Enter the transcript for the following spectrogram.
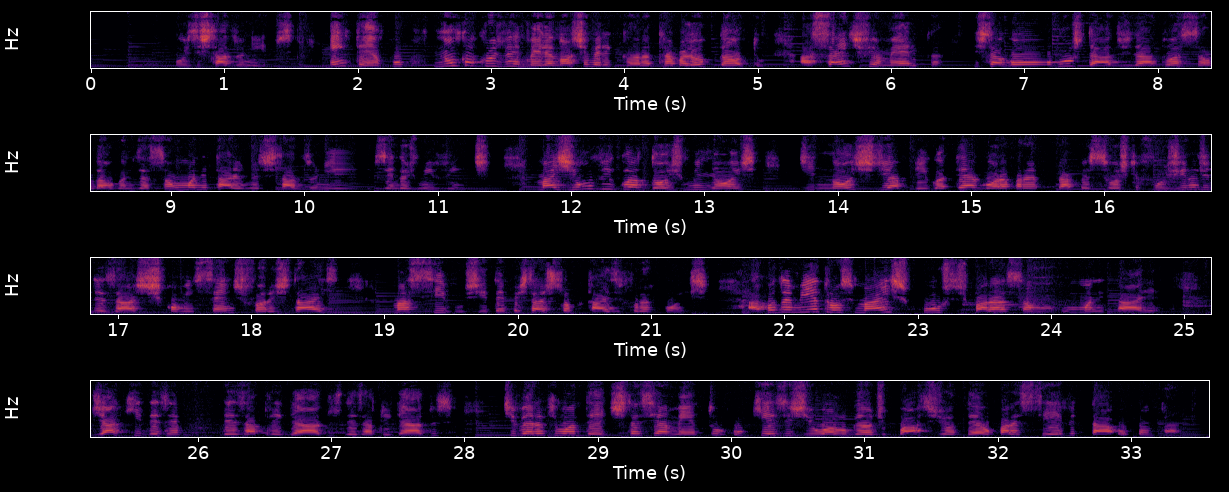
os Estados Unidos. Em tempo, nunca a Cruz Vermelha norte-americana trabalhou tanto. A Scientific America destacou alguns dados da atuação da organização humanitária nos Estados Unidos em 2020. Mais de 1,2 milhões de noites de abrigo até agora para, para pessoas que fugiram de desastres como incêndios florestais massivos e tempestades tropicais e furacões. A pandemia trouxe mais custos para a ação humanitária, já que desabrigados, desabrigados tiveram que manter distanciamento, o que exigiu o aluguel de quartos de hotel para se evitar o contágio.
